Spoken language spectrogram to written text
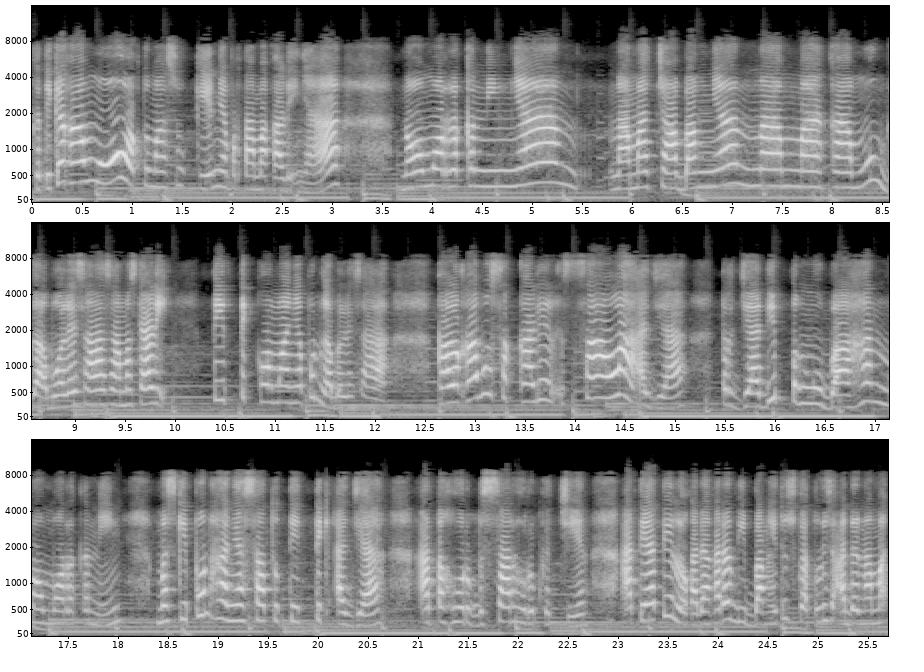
Ketika kamu waktu masukin yang pertama kalinya, nomor rekeningnya, nama cabangnya, nama kamu nggak boleh salah sama sekali. Komanya pun nggak boleh salah. Kalau kamu sekali salah aja, terjadi pengubahan nomor rekening meskipun hanya satu titik aja atau huruf besar huruf kecil hati-hati loh kadang-kadang di bank itu suka tulis ada nama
